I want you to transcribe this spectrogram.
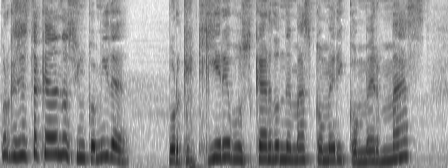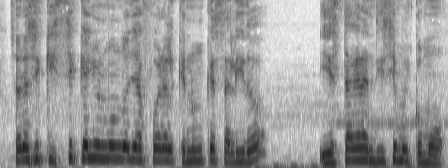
Porque se está quedando sin comida. Porque quiere buscar dónde más comer y comer más. O sea, ahora sí que sé que hay un mundo allá afuera al que nunca he salido. Y está grandísimo y como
